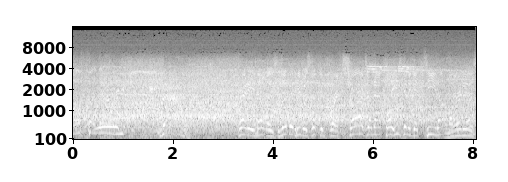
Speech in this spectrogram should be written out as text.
Oh, now, wow! Freddie Hill is livid. He was looking for a charge on that play. He's going to get teed up. And there it is.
